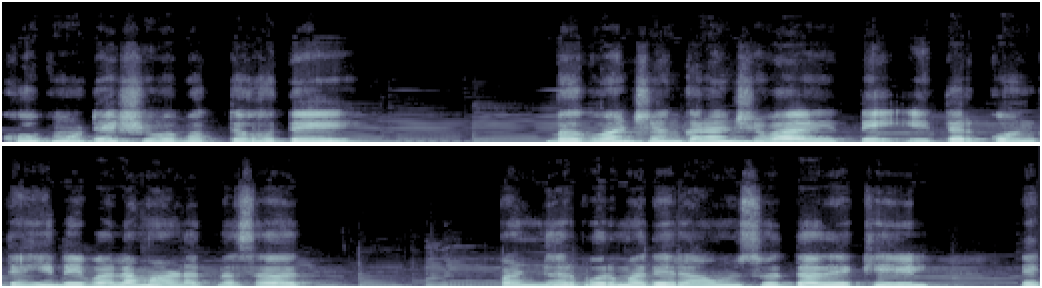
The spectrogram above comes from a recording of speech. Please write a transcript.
खूप मोठे शिवभक्त होते. भगवान शंकरांशिवाय ते इतर कोणत्याही देवाला मानत नसत. पंढरपूरमध्ये राहून सुद्धा देखील ते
